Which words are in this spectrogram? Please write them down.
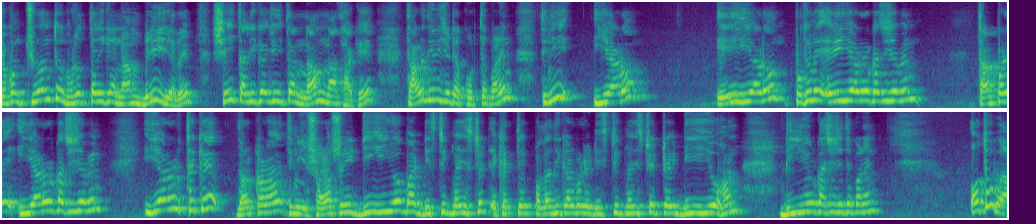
যখন চূড়ান্ত ভোটার তালিকায় নাম বেরিয়ে যাবে, সেই তালিকায় যদি তার নাম না থাকে, তাহলে তিনি যেটা করতে পারেন, তিনি ইয়ারও, এই ইয়ারও, প্রথমে এই ইয়ারোর কাছে যাবেন, তারপরে ইআরওর কাছে যাবেন ইআরওর থেকে দরকার হয় তিনি সরাসরি ডিইও বা ডিস্ট্রিক্ট ম্যাজিস্ট্রেট, এক্ষেত্রে পদাধিকার বলে ডিস্ট্রিক্ট ম্যাজিস্ট্রেটটাই ডিইও হন, ডিইওর কাছে যেতে পারেন। অথবা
